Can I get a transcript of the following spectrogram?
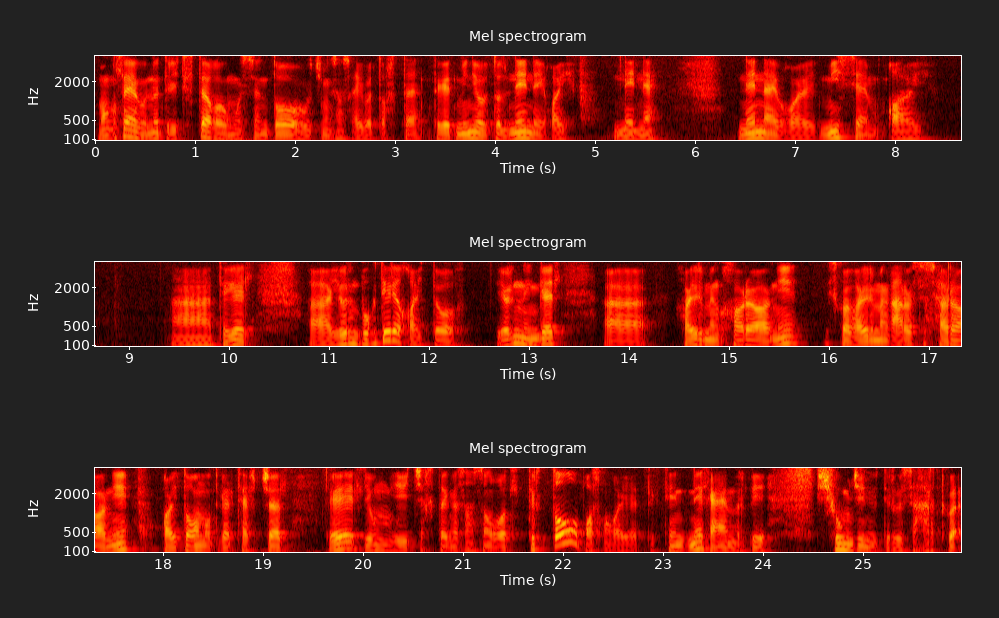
Монголын яг өнөөдөр идэвхтэй байгаа хүмүүсийн дуу хөгжмийг сонс айгуу дуртай. Тэгээд миний хувьд бол нэнэ гоё. Нэнэ. Нэнэ гоё, мисэм гоё Аа тэгэл ер нь бүгдээрээ гоё дөө. Ер нь ингээл 2020 оны эсвэл 2019-с 20 оны гоё дуунууд гэж тавьчаал тэгэл юм хийж явахдаа ингээд сонсонгууд тэр дуу болгон гоё яадаг. Тэнд нэх амар би шүүмжийн өдрөөсөө хардггүй.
